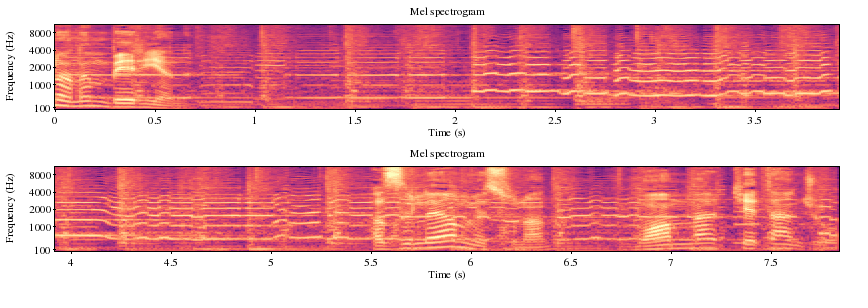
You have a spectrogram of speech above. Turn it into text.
Tuna'nın Beryanı Hazırlayan ve sunan Muammer Ketencoğlu.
